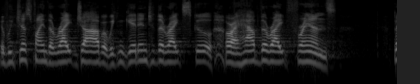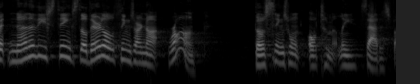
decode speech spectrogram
if we just find the right job or we can get into the right school or I have the right friends. But none of these things, though their little things are not wrong, those things won't ultimately satisfy.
